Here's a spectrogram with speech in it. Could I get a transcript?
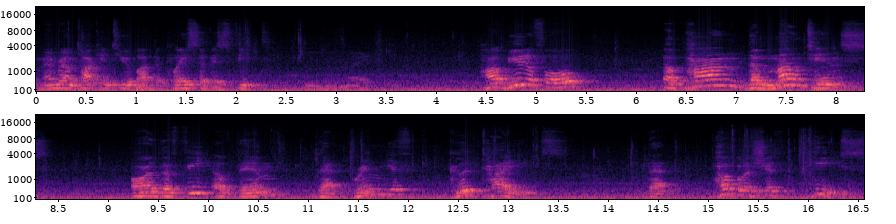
Remember, I'm talking to you about the place of his feet. How beautiful upon the mountains are the feet of them that bringeth good tidings, that publisheth peace,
